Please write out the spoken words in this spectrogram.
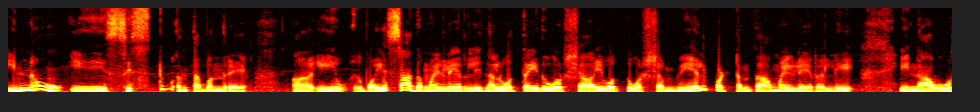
ಇನ್ನೂ ಈ ಸಿಸ್ಟ್ ಅಂತ ಬಂದರೆ ಈ ವಯಸ್ಸಾದ ಮಹಿಳೆಯರಲ್ಲಿ, ನಲವತ್ತೈದು ವರ್ಷ, ಐವತ್ತು ವರ್ಷ ಮೇಲ್ಪಟ್ಟಂತಹ ಮಹಿಳೆಯರಲ್ಲಿ ಈ ನಾವು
